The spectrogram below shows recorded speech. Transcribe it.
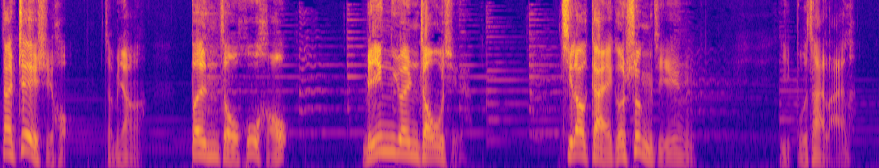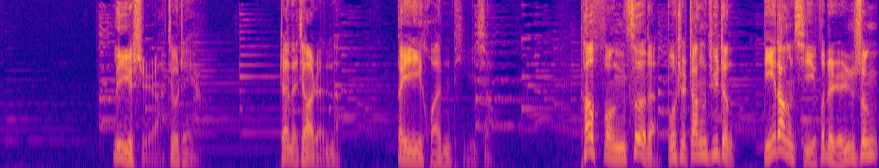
但这时候怎么样啊？奔走呼吼，鸣冤昭雪，岂料改革盛景已不再来了。历史啊，就这样，真的叫人呢悲欢啼笑。他讽刺的不是张居正跌宕起伏的人生。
